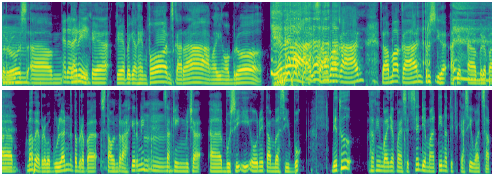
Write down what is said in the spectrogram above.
Terus um, Ada nah lagi? nih kayak kayak pegang handphone sekarang lagi ngobrol. Iya nggak? sama kan? Sama kan? Terus juga akhir uh, berapa berapa ya berapa bulan atau berapa setahun terakhir nih saking Nucha uh, Bu CEO nih tambah sibuk dia tuh saking banyak message-nya dia mati notifikasi WhatsApp.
